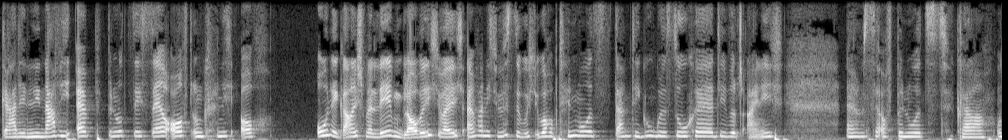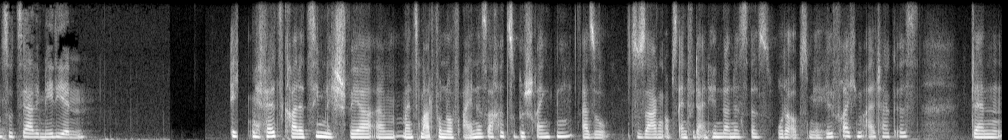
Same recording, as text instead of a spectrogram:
Gerade die Navi-App benutze ich sehr oft und könnte ich auch ohne gar nicht mehr leben, glaube ich, weil ich einfach nicht wüsste, wo ich überhaupt hin muss. Dann die Google-Suche, die wird eigentlich ähm, sehr oft benutzt. Klar, und soziale Medien. Ich, mir fällt es gerade ziemlich schwer, ähm, mein Smartphone nur auf eine Sache zu beschränken. Also zu sagen, ob es entweder ein Hindernis ist oder ob es mir hilfreich im Alltag ist. Denn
